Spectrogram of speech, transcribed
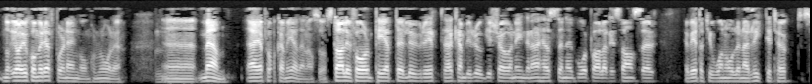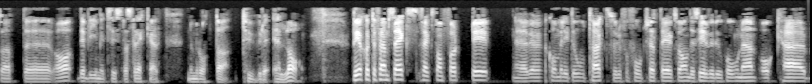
jag har ju kommit rätt på den en gång, kommer du ihåg det? Mm. Eh, men, nej jag plockar med den alltså. Stall i form, Peter, lurigt. Det här kan bli ruggig körning. Den här hästen går på alla distanser. Jag vet att Johan håller den här riktigt högt. Så att, eh, ja, det blir mitt sista streck här. Nummer åtta, Ture LA. V75 6, 1640. Vi har kommit lite i otakt, så du får fortsätta Eriksson. Det är silverdivisionen. Och här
